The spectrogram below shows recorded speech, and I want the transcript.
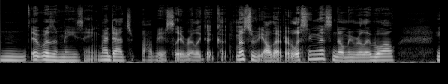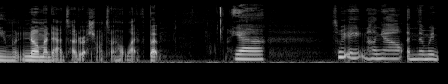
Mm, it was amazing. My dad's obviously a really good cook. Most of y'all that are listening this know me really well. You know my dad's had restaurants my whole life, but yeah. So we ate and hung out, and then we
